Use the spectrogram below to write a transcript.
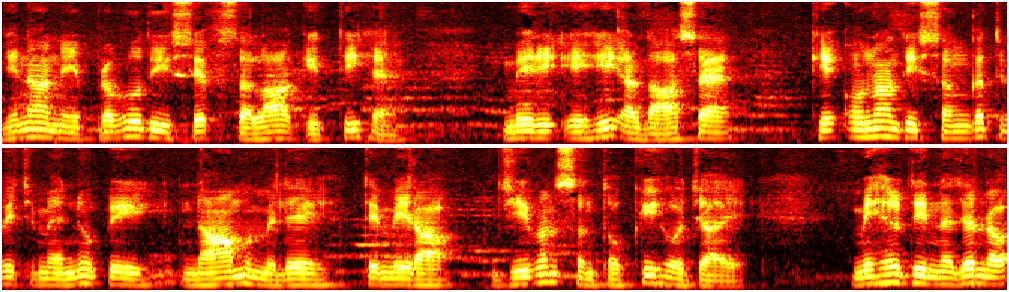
ਜਿਨ੍ਹਾਂ ਨੇ ਪ੍ਰਭੂ ਦੀ ਸਿਫਤ ਸਲਾਹ ਕੀਤੀ ਹੈ, ਮੇਰੀ ਇਹੀ ਅਰਦਾਸ ਹੈ ਕਿ ਉਹਨਾਂ ਦੀ ਸੰਗਤ ਵਿੱਚ ਮੈਨੂੰ ਵੀ ਨਾਮ ਮਿਲੇ ਤੇ ਮੇਰਾ ਜੀਵਨ ਸੰਤੋਖੀ ਹੋ ਜਾਏ। ਮਿਹਰ ਦੀ ਨਜ਼ਰ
